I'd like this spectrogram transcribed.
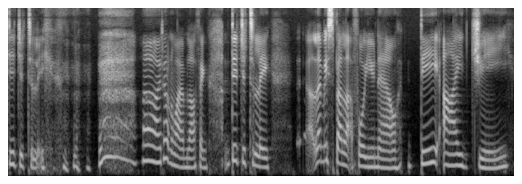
digitally. oh, I don't know why I'm laughing. Digitally. Uh, let me spell that for you now. D I G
